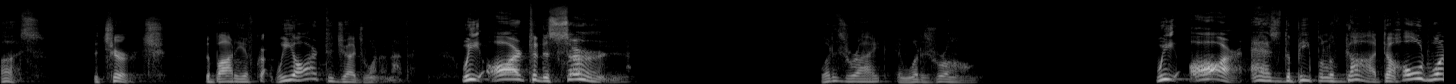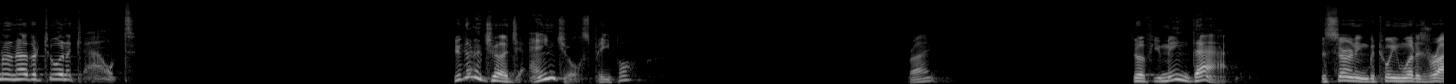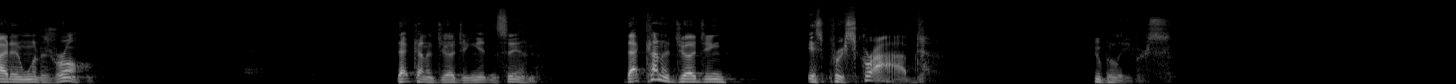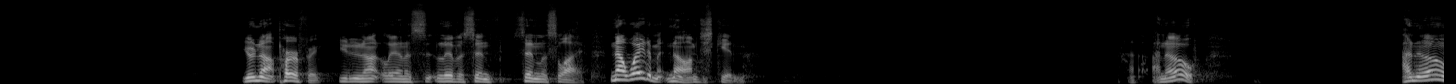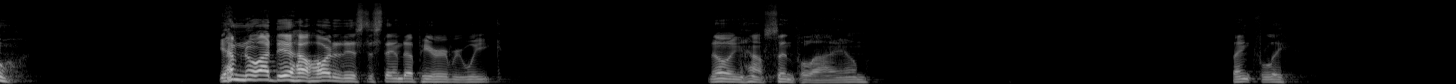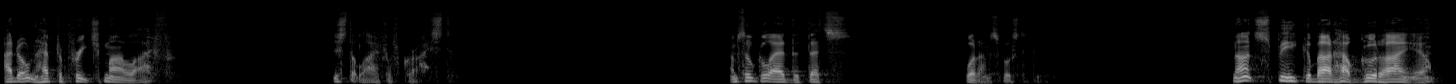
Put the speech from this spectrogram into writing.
Us, the church, the body of Christ, we are to judge one another. We are to discern what is right and what is wrong. We are, as the people of God, to hold one another to an account. You're going to judge angels, people. Right? So if you mean that, discerning between what is right and what is wrong, that kind of judging isn't sin. That kind of judging is prescribed to believers. You're not perfect. You do not live a sin, sinless life. Now, wait a minute. No, I'm just kidding. I know. I know. You have no idea how hard it is to stand up here every week knowing how sinful I am. Thankfully, I don't have to preach my life just the life of Christ. I'm so glad that that's what I'm supposed to do. Not speak about how good I am,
